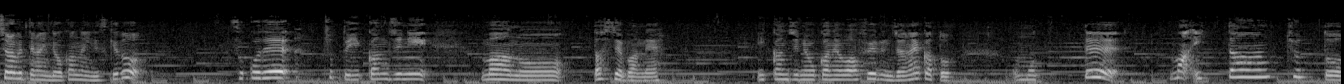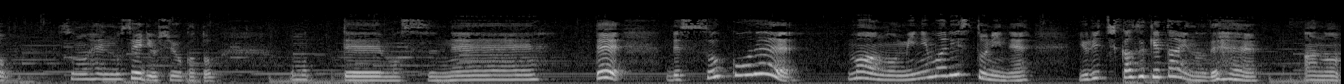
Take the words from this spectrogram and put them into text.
調べてないんでわかんないんですけど、そこでちょっといい感じにまああの、出せばね、いい感じにお金は増えるんじゃないかと思って、まあ一旦ちょっとその辺の整理をしようかと思ってますね。で、で、そこで、まああの、ミニマリストにね、より近づけたいので、あの、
